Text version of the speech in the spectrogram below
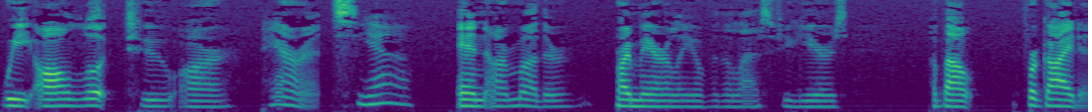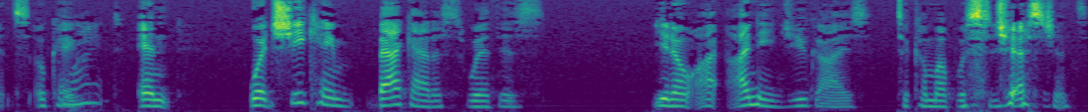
we all looked to our parents Yeah. and our mother primarily over the last few years about for guidance. Okay. Right. And what she came back at us with is, you know, I, I need you guys to come up with suggestions.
